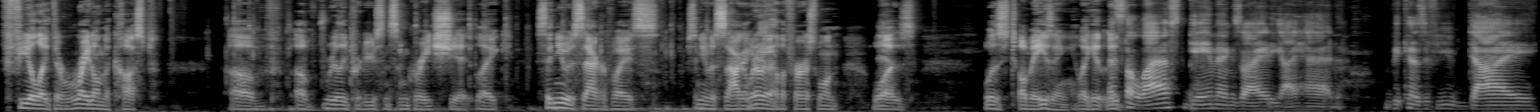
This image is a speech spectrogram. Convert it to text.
feel like they're right on the cusp of of really producing some great shit. Like Senua's Sacrifice, Senua's Saga, whatever the hell the first one Yeah. was, was amazing. Like it, That's it the last game anxiety I had because if you die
